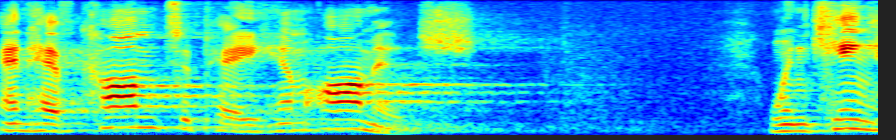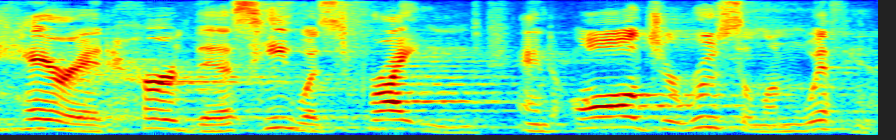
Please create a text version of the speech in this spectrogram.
and have come to pay him homage. When King Herod heard this, he was frightened, and all Jerusalem with him.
